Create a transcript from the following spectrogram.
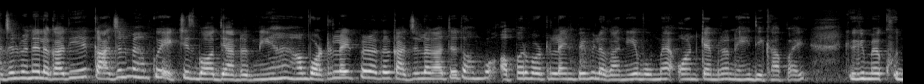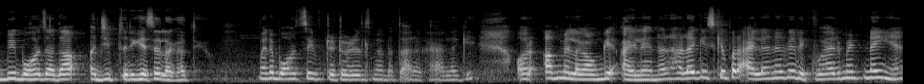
काजल मैंने लगा दी है। काजल में हमको एक चीज़ बहुत ध्यान रखनी है। हम वाटर लाइन पर अगर काजल लगाते हैं तो हमको अपर वाटर लाइन पे भी लगानी है। वो मैं ऑन कैमरा नहीं दिखा पाई, क्योंकि मैं खुद भी बहुत ज़्यादा अजीब तरीके से लगाती हूँ। मैंने बहुत सी ट्यूटोरियल्स में बता रखा है हालाँकि, और अब मैं लगाऊँगी आईलाइनर हालाँकि इसके ऊपर आईलाइनर की रिक्वायरमेंट नहीं है,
